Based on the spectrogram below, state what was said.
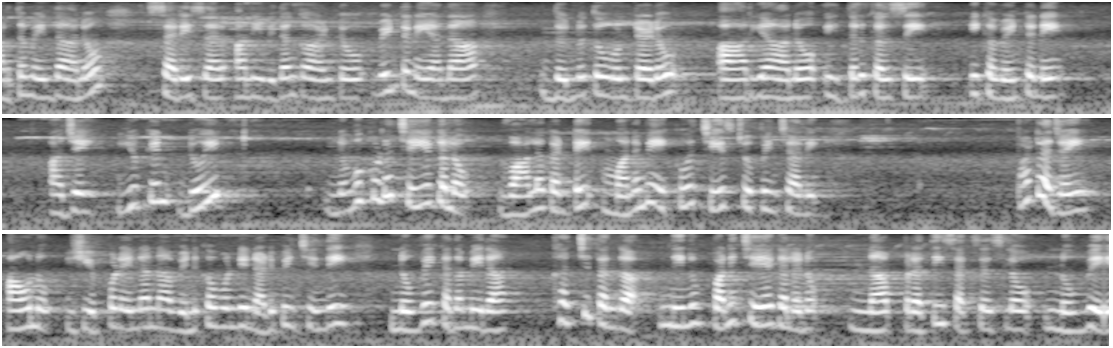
అర్థమైందా అను? సరే సార్ అని విధంగా అంటూ వెంటనే అలా దున్నుతూ ఉంటాడు. ఆర్య అను ఇద్దరు కలిసి ఇక వెంటనే Ajay you can do it నువ్వు కూడా చేయగలవు. వాళ్ళకంటే మనమే ఎక్కువ చేసి చూపించాలి. బట్ అజయ్ అవును. ఎప్పుడైనా నా వెనుక ఉండి నడిపించింది నువ్వే కదా మీరా? ఖచ్చితంగా నేను పని చేయగలను. నా ప్రతి సక్సెస్లో నువ్వే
